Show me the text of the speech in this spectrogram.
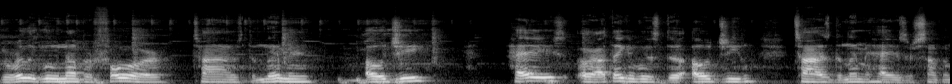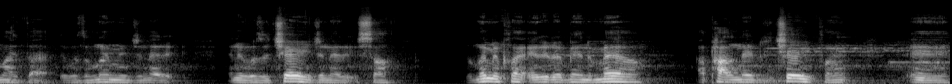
Gorilla Glue number four times the lemon OG haze, or I think it was the OG ties the lemon haze or something like that. It was a lemon genetic and it was a cherry genetic. So the lemon plant ended up being the male. I pollinated the cherry plant and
